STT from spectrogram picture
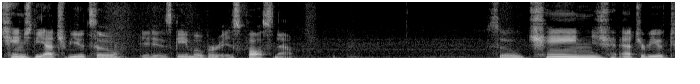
change the attribute so it is game over is false now. So change attribute.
